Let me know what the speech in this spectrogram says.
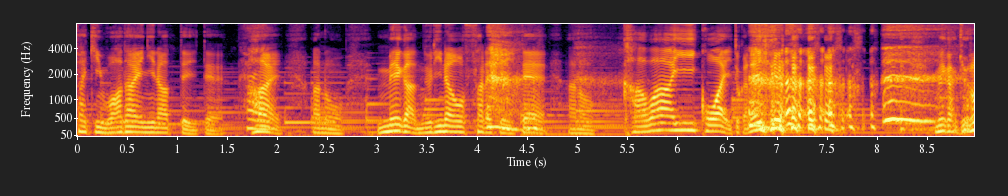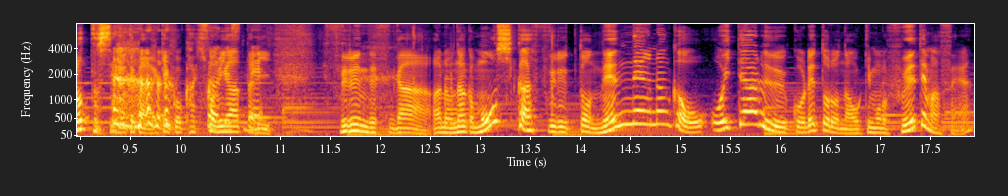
最近話題になっていて、はい、はい、あの目が塗り直されていて あの可愛い怖いとかね。目がギョロッとしてるとか結構書き込みがあったりするんですがあのなんかもしかすると年々なんか置いてあるこうレトロな置物増えてません？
